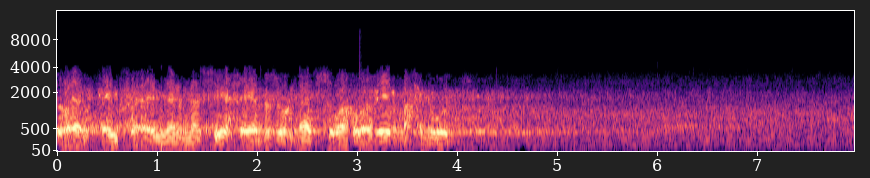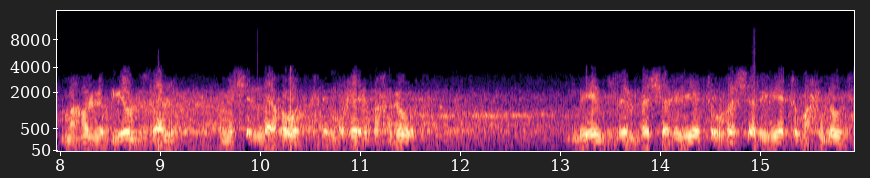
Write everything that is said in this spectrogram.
سؤال كيف إن المسيح يبذل نفسه وهو غير محدود؟ ما هو اللي بيبذل مش اللاهوت اللي غير محدود. بيبذل بشريته وبشريته محدودة.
